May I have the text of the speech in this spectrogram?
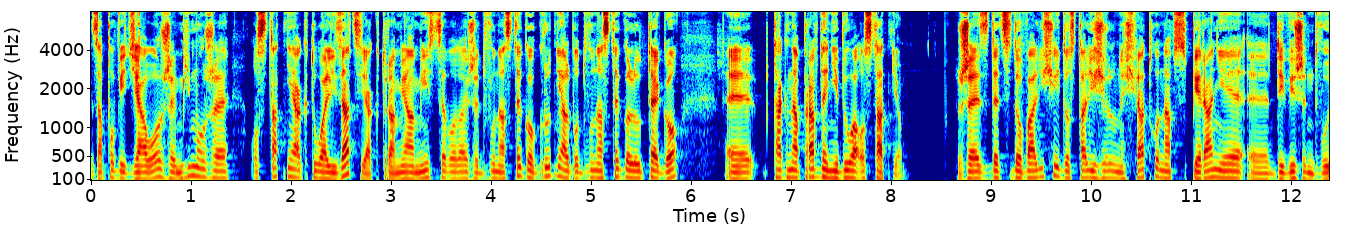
zapowiedziało, że mimo, że ostatnia aktualizacja, która miała miejsce bodajże 12 grudnia albo 12 lutego, e, tak naprawdę nie była ostatnią. Że zdecydowali się i dostali zielone światło na wspieranie e, Division 2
